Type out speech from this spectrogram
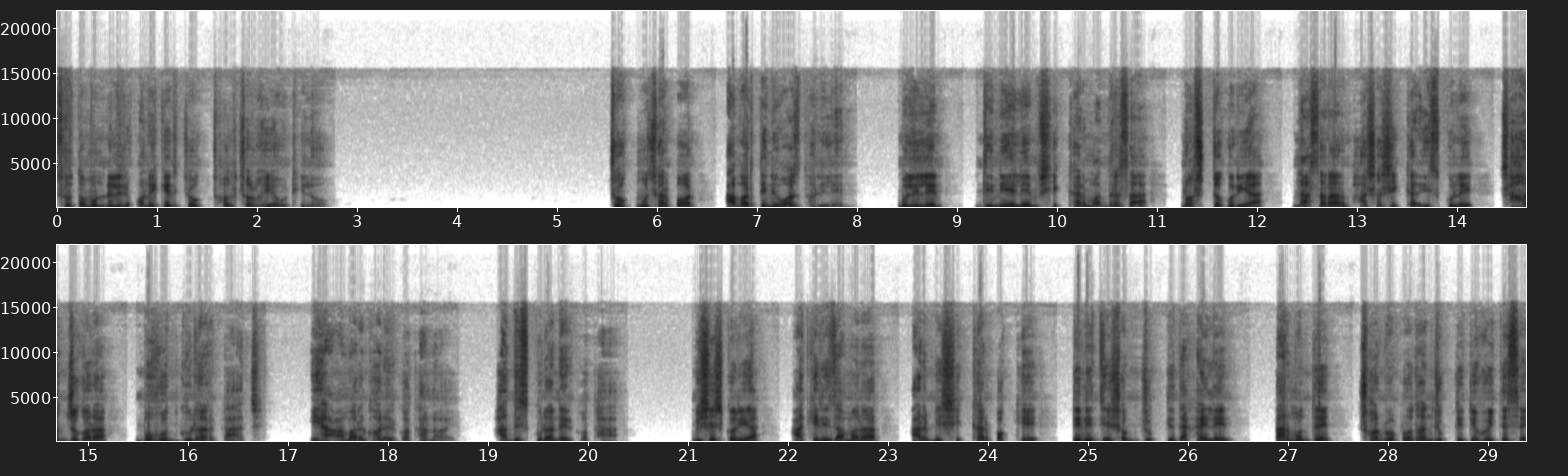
শ্রোতামণ্ডলীর অনেকের চোখ ছলছল হইয়া উঠিল। চোখ মুছার পর আবার তিনি ওয়াজ ধরিলেন। বলিলেন, দিনী এলেম শিক্ষার মাদ্রাসা নষ্ট করিয়া নাসারার ভাষা শিক্ষার স্কুলে সাহায্য করা বহুত গুনার কাজ। ইহা আমার ঘরের কথা নয়, হাদিস কুরানের কথা। বিশেষ করিয়া আখিরি জামানার আরবি শিক্ষার পক্ষে তিনি যেসব যুক্তি দেখাইলেন, তার মধ্যে সর্বপ্রধান যুক্তিটি হইতেছে,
